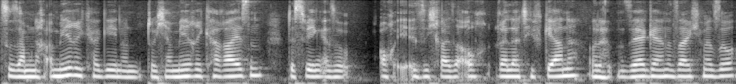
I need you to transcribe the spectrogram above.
zusammen nach Amerika gehen und durch Amerika reisen. Deswegen, also auch, also ich reise auch relativ gerne oder sehr gerne, sage ich mal so.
